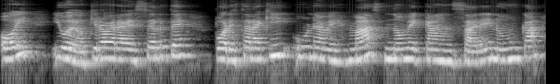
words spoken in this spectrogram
hoy. Y bueno, quiero agradecerte por estar aquí una vez más. No me cansaré nunca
